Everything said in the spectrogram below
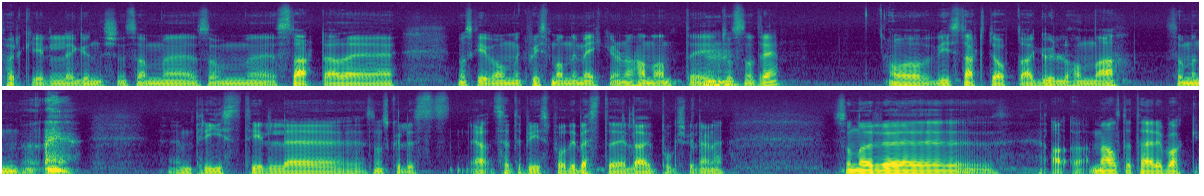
Torkil Gundersen som, eh, som starta det med å skrive om Chris Moneymaker når han vant i mm. 2003. Og vi startet jo opp da Gullhånda som en, en pris til eh, som skulle ja, sette pris på de beste live-pokerspillerne. Så når eh, med alt dette her i bak,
